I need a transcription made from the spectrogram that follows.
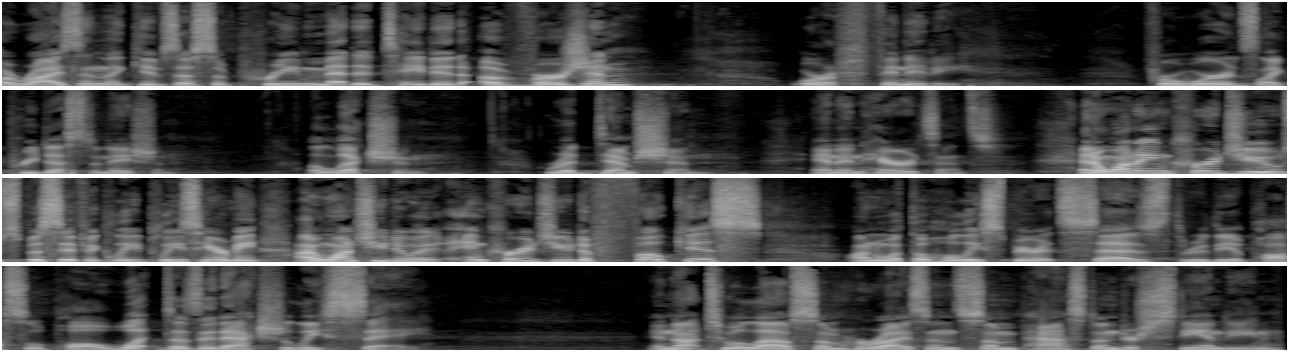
horizon that gives us a premeditated aversion or affinity for words like predestination, election, redemption, and inheritance. And I want to encourage you specifically, please hear me. I want you to encourage you to focus on what the Holy Spirit says through the Apostle Paul. What does it actually say? And not to allow some horizon, some past understanding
